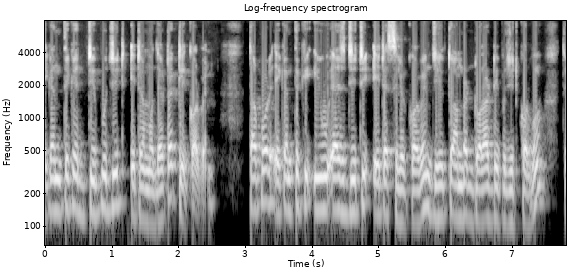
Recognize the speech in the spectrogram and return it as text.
এখান থেকে ডিপোজিট এটার মধ্যে একটা ক্লিক করবেন। তারপর এখান থেকে ইউএসডিটি এটা সিলেক্ট করবেন, যেহেতু আমরা ডলার ডিপোজিট করব, তো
